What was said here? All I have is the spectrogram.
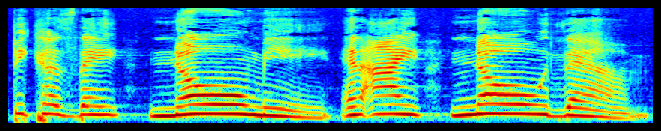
because they know me and I know them.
